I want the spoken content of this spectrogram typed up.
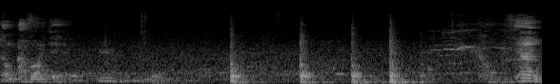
donc avorté. Combien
